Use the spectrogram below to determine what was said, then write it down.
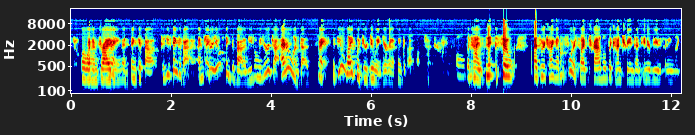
or when I'm driving right. and think about because you think about it. I'm right. sure you think about it even with your job. Everyone does. Right. If you like what you're doing, you're going to think about it all the time. All the time. So as we were talking about before, so I've traveled the country and done interviews. I mean, like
